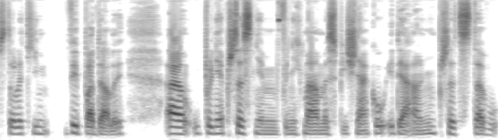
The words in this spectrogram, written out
stoletím vypadaly úplně přesně. My v nich máme spíš nějakou ideální představu.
